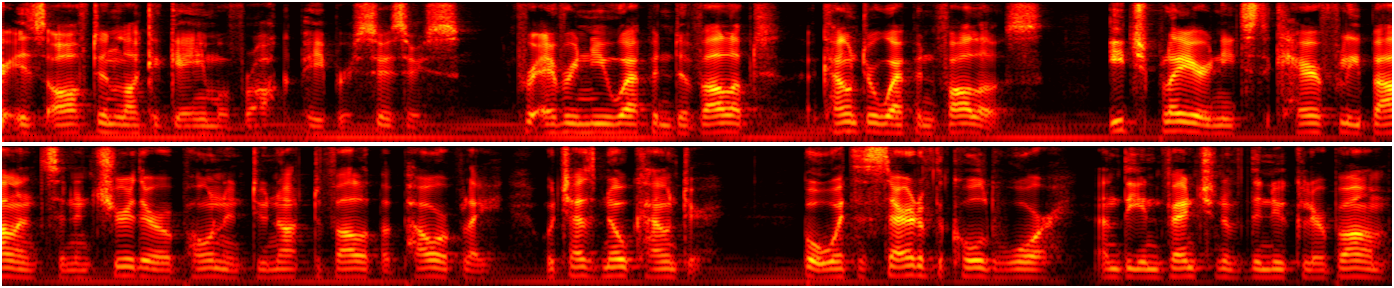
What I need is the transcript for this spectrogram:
is often like a game of rock, paper, scissors. For every new weapon developed, a counter weapon follows. Each player needs to carefully balance and ensure their opponent do not develop a power play which has no counter. But with the start of the Cold War and the invention of the nuclear bomb,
